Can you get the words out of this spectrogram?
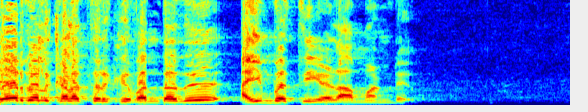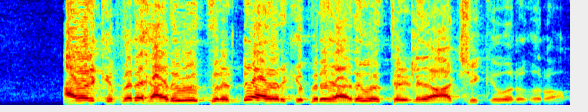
தேர்தல் களத்திற்கு வந்தது ஐம்பத்தி ஏழாம் ஆண்டு. அதற்கு பிறகு அறுபத்தி ரெண்டு அதற்கு பிறகு அறுபத்தி ஏழு ஆட்சிக்கு வருகிறோம்.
